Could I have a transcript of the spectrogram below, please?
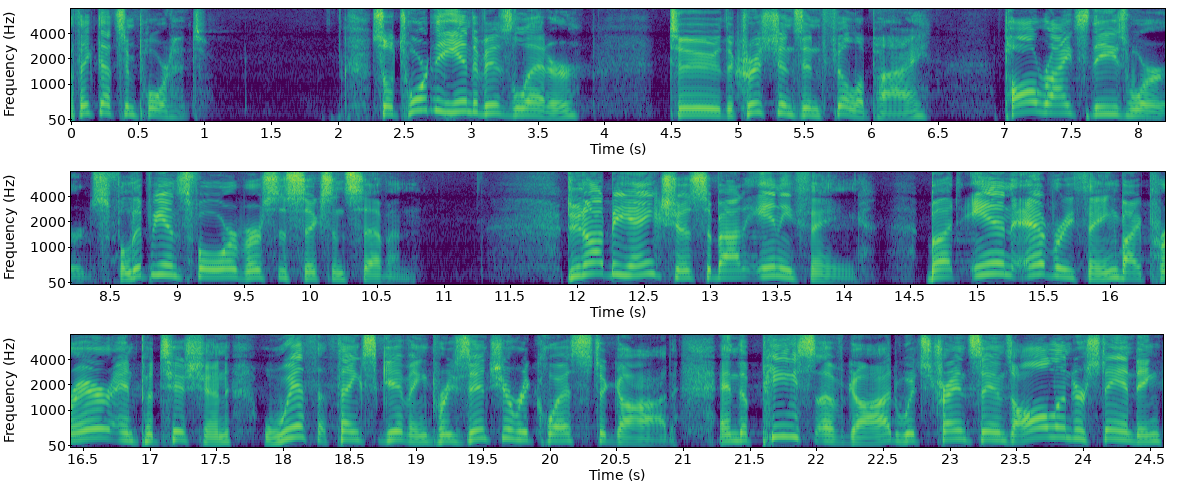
I think that's important. So, toward the end of his letter to the Christians in Philippi, Paul writes these words Philippians 4, verses 6 and 7. Do not be anxious about anything but in everything, by prayer and petition, with thanksgiving, present your requests to God. And the peace of God, which transcends all understanding,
